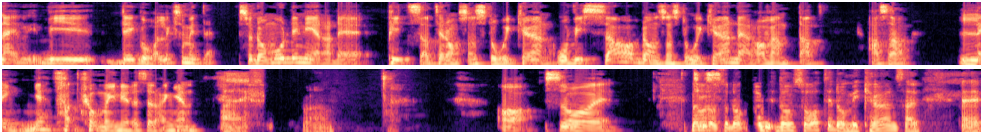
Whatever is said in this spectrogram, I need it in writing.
nej, vi- det går liksom inte. Så de ordinerade pizza till de som stod i kön. Och vissa av de som stod i kön där har väntat alltså länge för att komma in i restaurangen. Nej, fan. Ja, så Men vadå, så de, de, de sa till dem i kön så här, eh,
